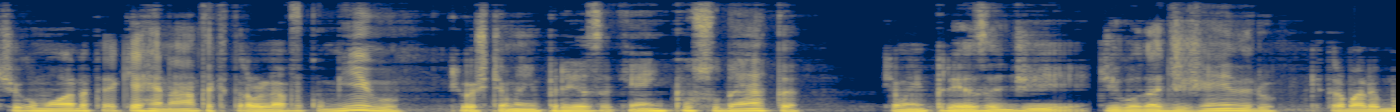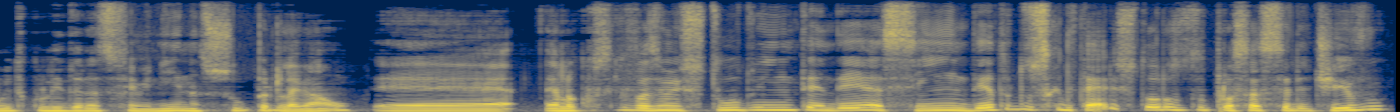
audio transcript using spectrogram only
chegou uma hora até que a Renata, que trabalhava comigo, que hoje tem uma empresa que é Impulso Beta, que é uma empresa de, de igualdade de gênero, que trabalha muito com liderança feminina, super legal. É, ela conseguiu fazer um estudo e entender, assim, dentro dos critérios todos do processo seletivo,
